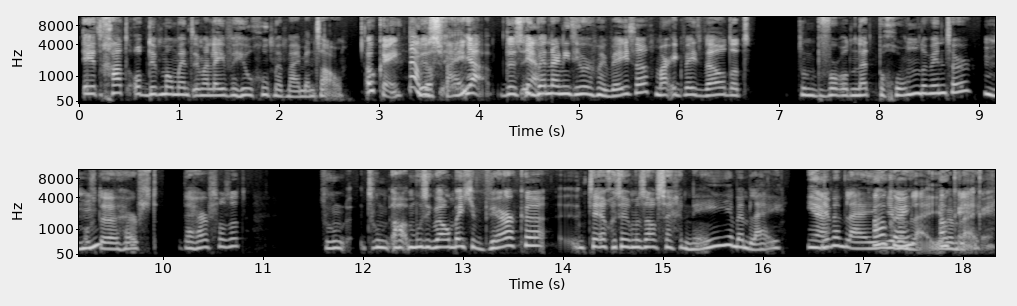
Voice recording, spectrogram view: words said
het gaat op dit moment in mijn leven heel goed met mij mentaal. Oké, nou dus, dat is fijn. Ja, dus Ja. ik ben daar niet heel erg mee bezig. Maar ik weet wel dat toen bijvoorbeeld net begon de winter, Mhm. of de herfst, de herfst was het. Toen, toen moest ik wel een beetje werken en tegen, tegen mezelf zeggen: nee, je bent blij. Ja. Je bent blij, Oké, je bent blij, je bent blij.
